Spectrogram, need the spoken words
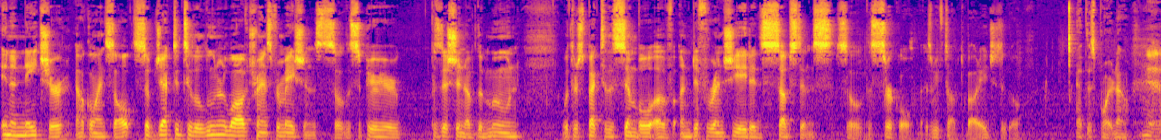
in a nature, alkaline salt, subjected to the lunar law of transformations, so the superior position of the moon with respect to the symbol of undifferentiated substance, so the circle, as we've talked about ages ago, at this point now yeah.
